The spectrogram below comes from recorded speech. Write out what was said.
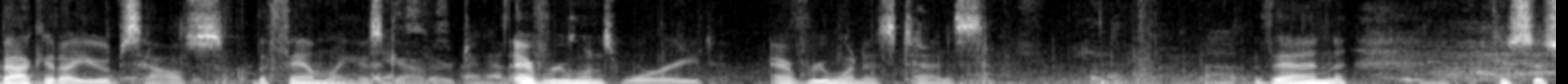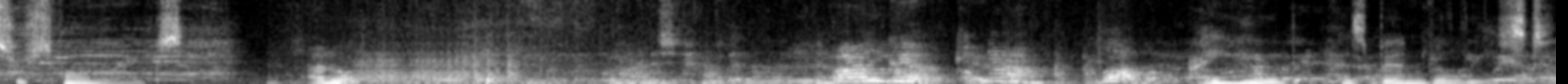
Back at Ayoub's house, the family has gathered. Everyone's worried. Everyone is tense. Then, his sister's phone rings. Ayoub has been released.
